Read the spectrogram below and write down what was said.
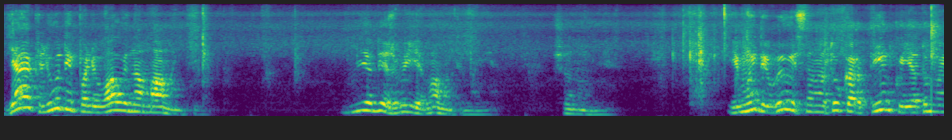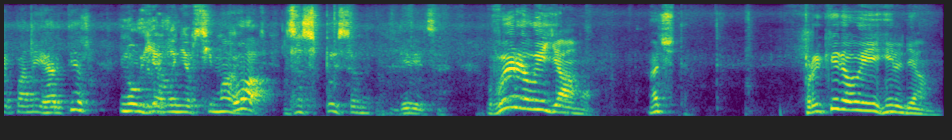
як люди полювали на мамонтів. Ну, я де ж ви є, мамонти мої, шановні. І ми дивилися на ту картинку, я думаю, пан Ігор теж. Ну, уявлення всі мають. О! За списом. Дивіться. Вирили яму. Бачите? Прикидали її гільдям.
